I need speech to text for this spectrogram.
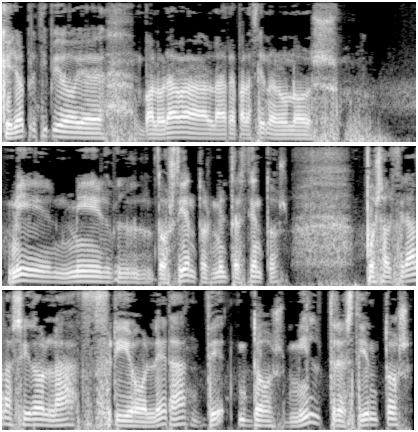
que yo al principio eh, valoraba la reparación en unos mil, mil doscientos, mil trescientos, pues al final ha sido la friolera de 2.300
